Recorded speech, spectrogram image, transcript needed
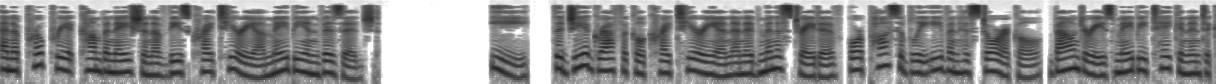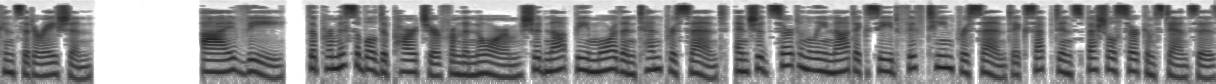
An appropriate combination of these criteria may be envisaged. e. The geographical criterion and administrative, or possibly even historical, boundaries may be taken into consideration. IV. The permissible departure from the norm should not be more than 10%, and should certainly not exceed 15% except in special circumstances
